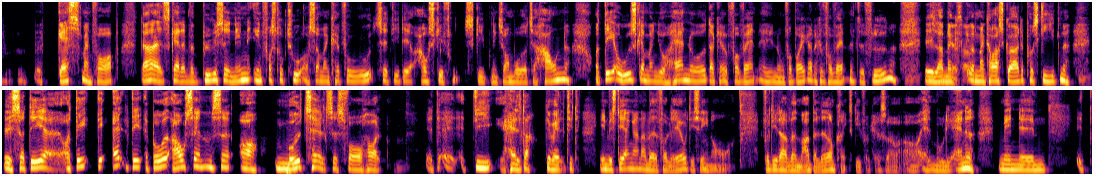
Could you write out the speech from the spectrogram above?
gas, man får op, der skal der bygges en infrastruktur, så man kan få ud til de der afskibningsområder til havnene, og derude skal man jo have noget, der kan forvandle, nogle fabrikker, der kan forvandle det flydende, mm. eller man, man kan også gøre det på skibene. Mm. Øh, så det er, og det, det, alt det er både afsendelse og modtagelsesforhold, Øh, de halter gevaldigt. Investeringerne har været for lave de senere år, fordi der har været meget ballade omkring skiferkasser og, og alt muligt andet. Men øh,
